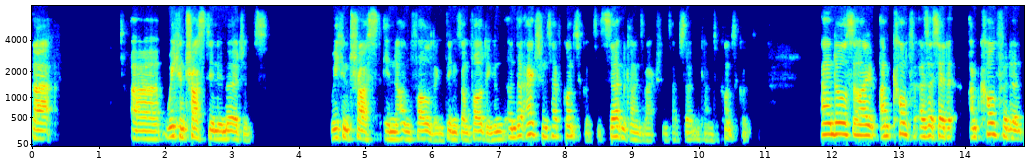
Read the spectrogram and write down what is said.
that uh, we can trust in emergence. We can trust in unfolding, things unfolding, and, and the actions have consequences. Certain kinds of actions have certain kinds of consequences. And also, I, am confident, as I said, I'm confident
